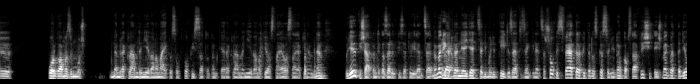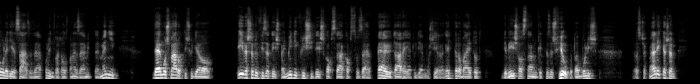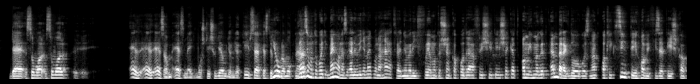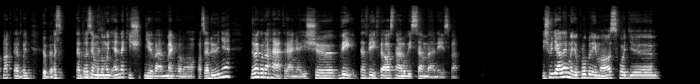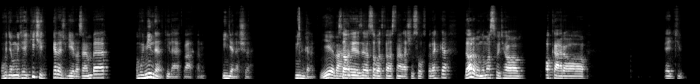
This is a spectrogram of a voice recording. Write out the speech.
forgalmazunk most, nem reklám, de nyilván a Microsoft Office-at nem kell reklám, mert nyilván aki használja, használja, aki nem, nem. Ugye ők is átmentek az előfizetői rendszerbe, meg Igen. lehet venni egy egyszeri mondjuk 2019-es Office feltelepíted, az köszönjük, nem kapsz rá frissítést, megvetted, jó legyen 100 ezer forint, vagy 60 ezer, mit tudom, mennyi. De most már ott is ugye a éves előfizetés, meg mindig frissítést kapsz rá, kapsz hozzá felhőt árhelyet, ugye most jelenleg egy terabájtot, ugye mi is használunk egy közös fiókot abból is, az csak mellékesen, de szóval, szóval ez, ez, ez, a, ez megy most, és ugye ugyanúgy a képszerkesztő Jó, programoknál. de azért mondtam, hogy megvan az előnye, megvan a hátránya, mert így folyamatosan kapod rá frissítéseket, amik mögött emberek dolgoznak, akik szintén havi fizetést kapnak, tehát hogy többet. az, tehát azért mondom, hogy ennek is nyilván megvan a, az előnye, de megvan a hátránya is, vég, tehát végfelhasználói szemmel nézve. És ugye a legnagyobb probléma az, hogy, hogy amúgy, ha egy kicsit keresgél az ember, amúgy mindent ki lehet váltani. Ingyenesre. Mindent. Nyilván, Szab, ezzel a szabad felhasználású szoftverekkel. De arra mondom azt, hogyha akár a egy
